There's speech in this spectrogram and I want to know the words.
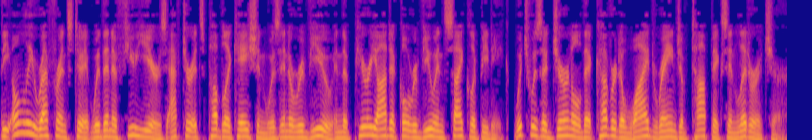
The only reference to it within a few years after its publication was in a review in the periodical Revue Encyclopédique, which was a journal that covered a wide range of topics in literature.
